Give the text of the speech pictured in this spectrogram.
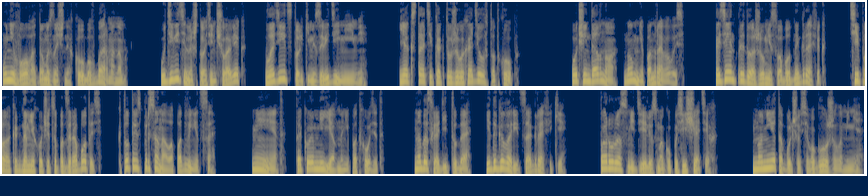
У него в одном из ночных клубов барменом. Удивительно, что один человек владеет столькими заведениями. Я, кстати, как-то уже выходил в тот клуб. Очень давно, но мне понравилось. Хозяин предложил мне свободный график. Типа, когда мне хочется подзаработать, кто-то из персонала подвинется. Нет, такое мне явно не подходит. Надо сходить туда и договориться о графике. Пару раз в неделю смогу посещать их. Но не это больше всего гложило меня.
